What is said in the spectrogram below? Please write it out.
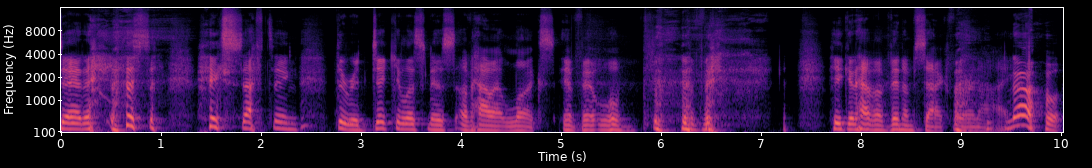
Is accepting the ridiculousness of how it looks if it will. If it- he can have a venom sac for an eye. No,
